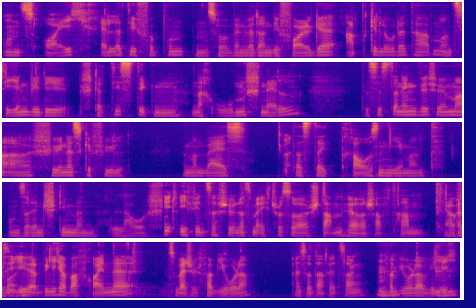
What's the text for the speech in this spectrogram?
uns euch relativ verbunden. So, wenn wir dann die Folge abgeloadet haben und sehen, wie die Statistiken nach oben schnellen, das ist dann irgendwie schon immer ein schönes Gefühl, wenn man weiß, dass da draußen jemand unseren Stimmen lauscht. Ich, ich finde es auch schön, dass wir echt schon so eine Stammhörerschaft haben. Ja, also ich wirklich aber auch Freunde, zum Beispiel Fabiola, also darf ich jetzt sagen, Mhm. Fabiola wirklich,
